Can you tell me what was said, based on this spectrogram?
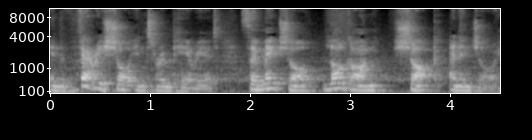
in the very short interim period. So make sure, log on, shop and enjoy.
